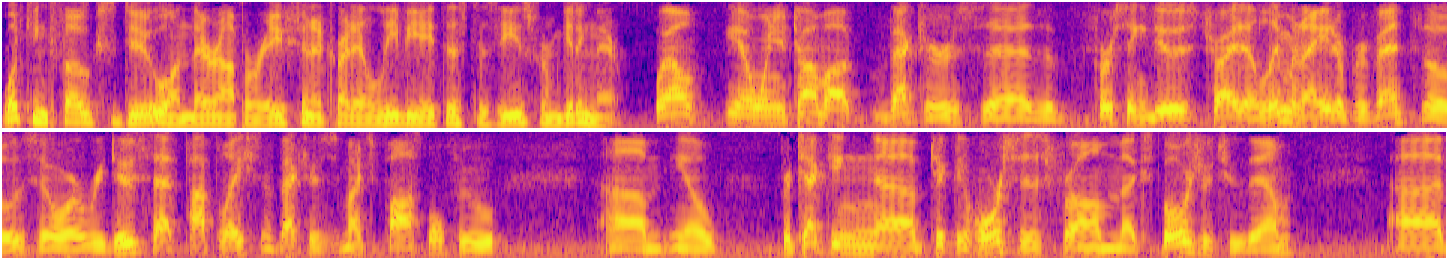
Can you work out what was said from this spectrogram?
What can folks do on their operation to try to alleviate this disease from getting there? Well, you know, when you're talking about vectors, uh, the first thing you do is try to eliminate or prevent those or reduce that population of vectors as much as possible through, um, you know, protecting uh, particularly horses from exposure to them. Uh,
